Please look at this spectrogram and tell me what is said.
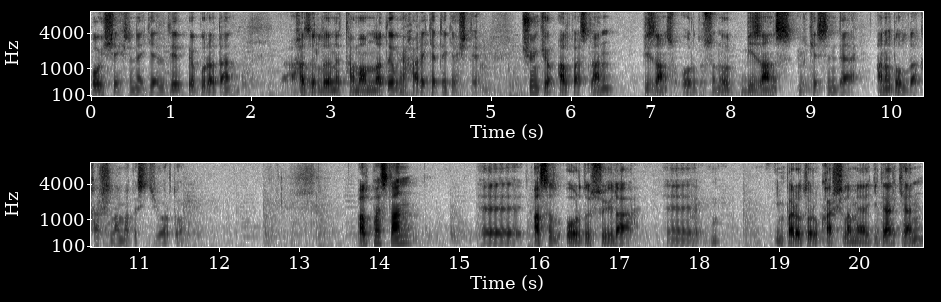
Hoy şehrine geldi ve buradan hazırlığını tamamladı ve harekete geçti. Çünkü Alparslan Bizans ordusunu Bizans ülkesinde Anadolu'da karşılamak istiyordu. Alparslan e, asıl ordusuyla e, imparatoru karşılamaya giderken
